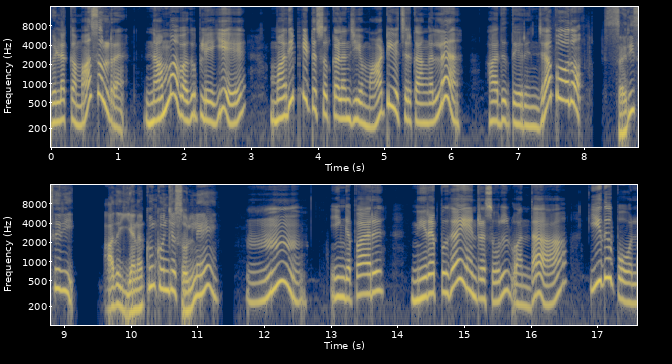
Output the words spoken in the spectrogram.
விளக்கமா சொல்றேன். நம்ம வகுப்புலேயே மதிப்பீட்டு சொற்களஞ்சியம் மாட்டி வச்சிருக்காங்கல்ல? அது தெரிஞ்சா போதும். சரி சரி. அதை எனக்கும் கொஞ்சம் சொல்லேன் ம் இங்க பாரு. நிரப்புக என்ற சொல் வந்தா இது போல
